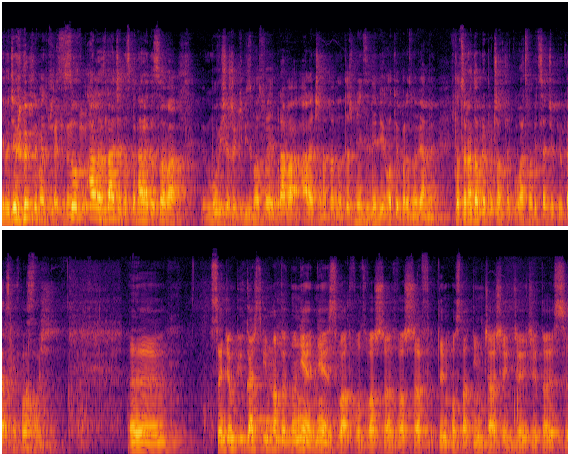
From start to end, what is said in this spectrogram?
nie będziemy używać brzydkich słów, ale znacie doskonale te słowa. Mówi się, że kibic ma swoje prawa, ale czy na pewno też między innymi o tym porozmawiamy. To co na dobry początek. Łatwo być sędzią piłkarskim w Polsce? E, Sędziom piłkarskim na pewno nie, nie jest łatwo, zwłaszcza, zwłaszcza w tym ostatnim czasie, gdzie, gdzie to jest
